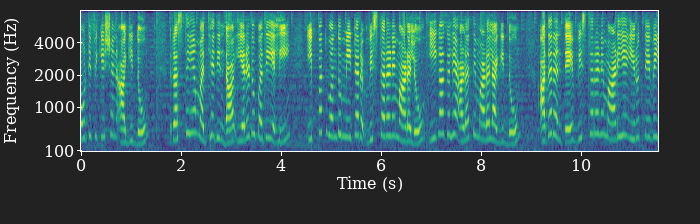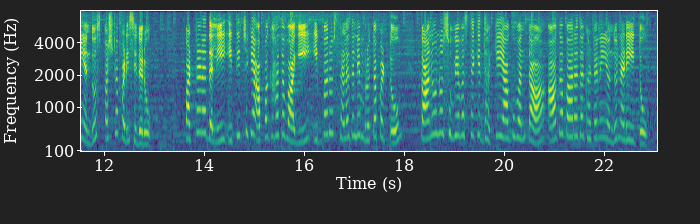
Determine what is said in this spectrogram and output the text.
ನೋಟಿಫಿಕೇಶನ್ ಆಗಿದ್ದು, ರಸ್ತೆಯ ಮಧ್ಯದಿಂದ ಎರಡು ಬದಿಯಲ್ಲಿ ಇಪ್ಪತ್ತೊಂದು ಮೀಟರ್ ವಿಸ್ತರಣೆ ಮಾಡಲು ಈಗಾಗಲೇ ಅಳತೆ ಮಾಡಲಾಗಿದ್ದು ಅದರಂತೆ ವಿಸ್ತರಣೆ ಮಾಡಿಯೇ ಇರುತ್ತೇವೆ ಎಂದು ಸ್ಪಷ್ಟಪಡಿಸಿದರು. ಪಟ್ಟಣದಲ್ಲಿ ಇತ್ತೀಚೆಗೆ ಅಪಘಾತವಾಗಿ ಇಬ್ಬರು ಸ್ಥಳದಲ್ಲಿ ಮೃತಪಟ್ಟು ಕಾನೂನು ಸುವ್ಯವಸ್ಥೆಗೆ ಧಕ್ಕೆಯಾಗುವಂತ ಆಗಬಾರದ ಘಟನೆಯೊಂದು ನಡೆಯಿತು.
